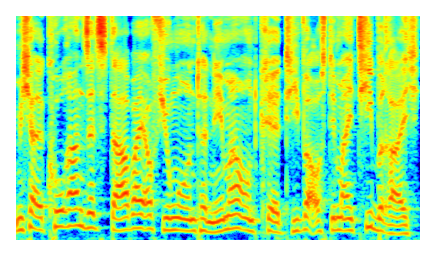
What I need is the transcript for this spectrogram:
Michael Koran setzt dabei auf junge Unternehmer und Kreative aus dem IT-Bereich.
